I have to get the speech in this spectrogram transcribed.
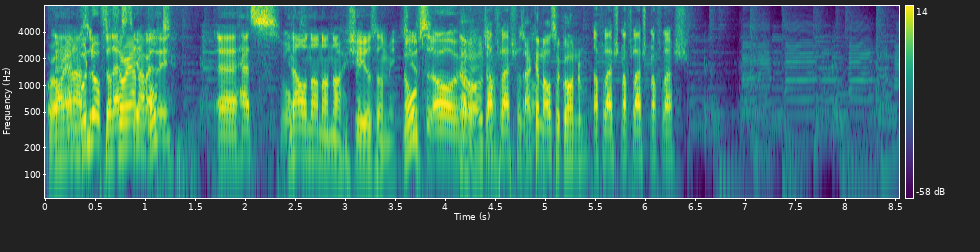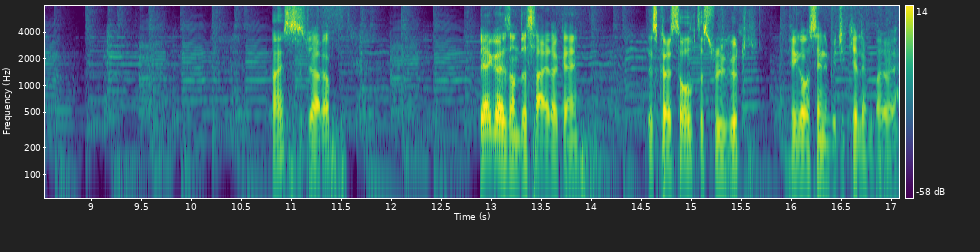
You. Uh, Orianna, Mundo does flashed here, Orianna by the bolt? way. Uh, has. ult. No, no, no, no. She used on me. She used Oh, No, okay. hold No flash as I can also go on him. No flash, no flash, no flash. Nice. Good job. Diego is on the side, okay? This guy's ult is really good. If he goes in, but you kill him, by the way.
